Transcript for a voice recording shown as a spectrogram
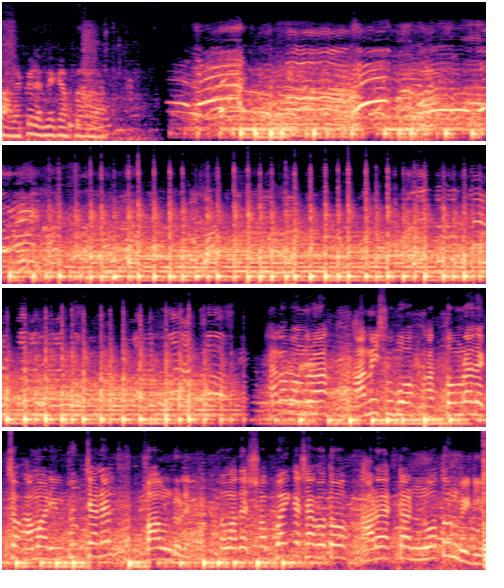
ভালো করে মেকআপ করা আমি শুভ, আর তোমরা দেখছ আমার ইউটিউব চ্যানেল বাউন্ডুলে। তোমাদের সবাইকে স্বাগত, আরও একটা নতুন ভিডিও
